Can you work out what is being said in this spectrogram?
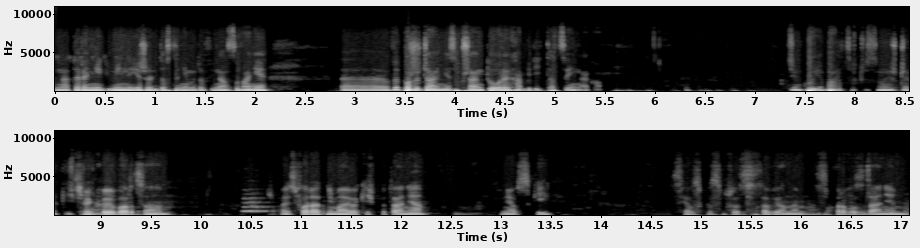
na terenie gminy, jeżeli dostaniemy dofinansowanie, e, wypożyczalnię sprzętu rehabilitacyjnego. Dziękuję bardzo. Czy są jeszcze jakieś pytania? Dziękuję bardzo. Czy Państwo radni mają jakieś pytania, wnioski w związku z przedstawionym sprawozdaniem?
